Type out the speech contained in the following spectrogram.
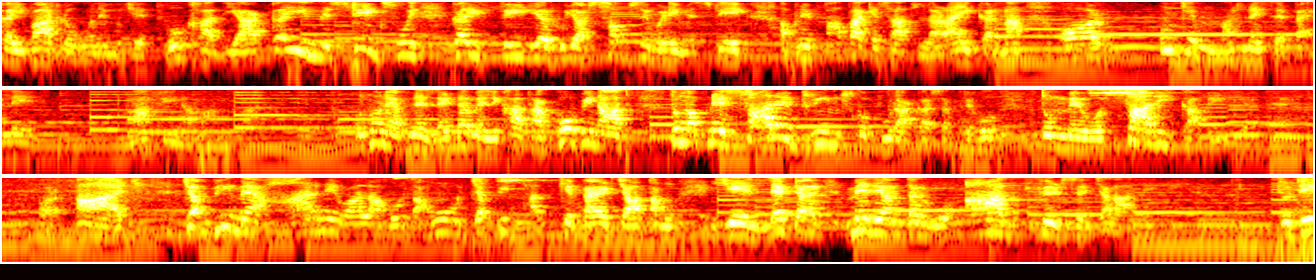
कई बार लोगों ने मुझे धोखा दिया, कई मिस्टेक्स हुई, कई फेलियर हुई और सबसे बड़ी मिस्टेक अपने पापा के साथ लड़ाई करना और उनके मरने से पहले माफ़ी ना मांग पाना। उन्होंने अपने लेटर में लिखा था, गोपीनाथ, तुम अपने सारे ड्रीम्स को पूरा कर सकते हो, तुम में वो सारी काबिलियत है। और आज जब भी मैं हारने वाला होता हूँ, जब भी थक के बैठ जाता हूँ, ये लेटर मेरे अंदर वो आग फिर से जला देती है। टुडे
